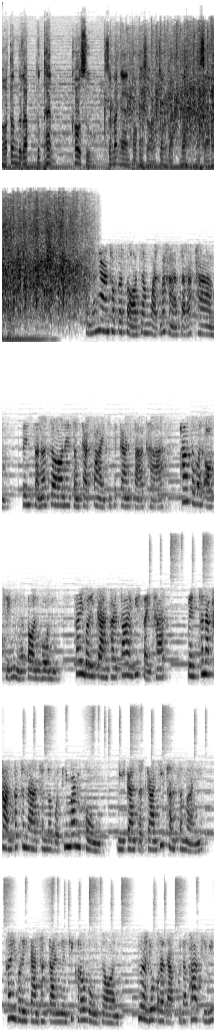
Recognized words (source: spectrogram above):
ขอต้อนรับทุกท่านเข้าสู่สำนักงานทกสจังหวัดมหาสารคามสำนักงานทกสจังหวัดมหาสารคาม เป็นสนจในสังกัดฝ่ายกิจการสาขา ภาคตะวันออกเฉียงเหนือตอนบน ให้บริการภายใต้วิสัยทัศน์ เป็นธนาคารพัฒนาชนบทที่มั่นคง มีการจัดการที่ทันสมัย ให้บริการทางการเงินที่ครบวงจร เพื่อยกระดับคุณภาพชีวิต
